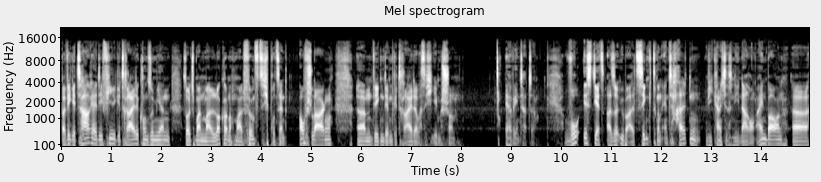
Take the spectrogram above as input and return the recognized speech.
Bei Vegetarier, die viel Getreide konsumieren, sollte man mal locker nochmal 50 Prozent aufschlagen, ähm, wegen dem Getreide, was ich eben schon erwähnt hatte. Wo ist jetzt also überall Zink drin enthalten? Wie kann ich das in die Nahrung einbauen? Äh,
